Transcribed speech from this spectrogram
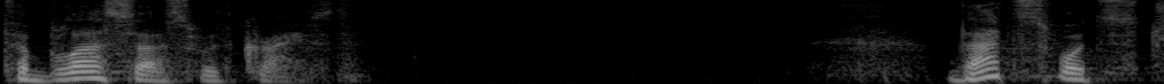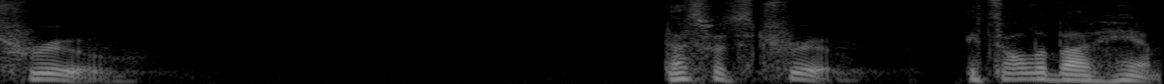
to bless us with Christ. That's what's true. That's what's true. It's all about Him.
